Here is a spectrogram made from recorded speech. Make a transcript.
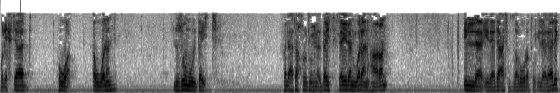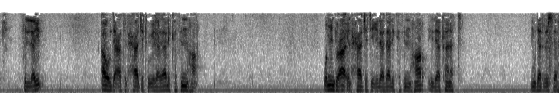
والإحداد هو أولا لزوم البيت فلا تخرج من البيت ليلا ولا نهارا إلا إذا دعت الضرورة إلى ذلك في الليل أو دعت الحاجة إلى ذلك في النهار. ومن دعاء الحاجة إلى ذلك في النهار إذا كانت مدرسة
